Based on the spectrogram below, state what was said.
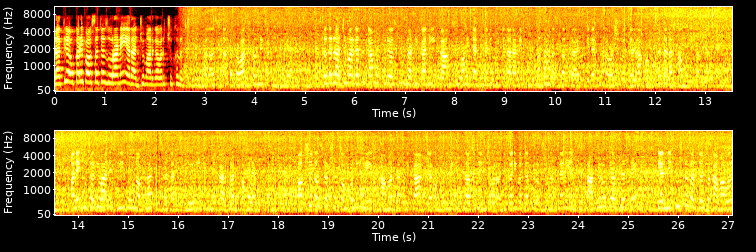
रात्री अवकाळी पावसाच्या जोराने या राज्यमार्गावर चिखलच चिखल झाला असून आता प्रवास करणे कठीण झाले आहे. सदर राज्यमार्गाचे काम अपुरे असून ज्या ठिकाणी काम सुरू आहे त्या ठिकाणी ठेकेदाराने पूर्णतः रस्ता गायब केल्याचे प्रवाशी वर्गाला अपघाताला सामोरे जावे लागते आहे. अनेक दुचाकी वाहने स्लिप होऊन अपघात घडत आहेत. नियोजन शून्य कारभार पाहायला मिळत आहे. अक्षय कन्स्ट्रक्शन कंपनी हे कामाचा ठेका या कंपनीने घेतला असून यांच्यावर अधिकारी वर्गाचं लक्ष नसल्याने यांचे साधे लोटे असल्याचे या निकृष्ट दर्जाच्या कामावर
